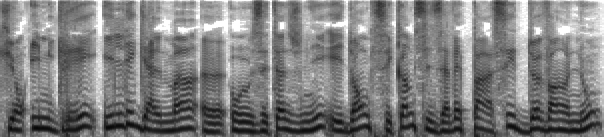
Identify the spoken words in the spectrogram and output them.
qui ont immigré illégalement euh, aux États-Unis et donc c'est comme s'ils avaient passé devant nous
